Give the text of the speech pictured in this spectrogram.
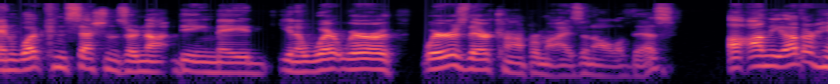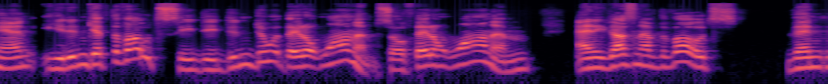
And what concessions are not being made? You know where where where is their compromise in all of this? Uh, on the other hand he didn't get the votes. He, he didn't do it they don't want him. So if they don't want him and he doesn't have the votes then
